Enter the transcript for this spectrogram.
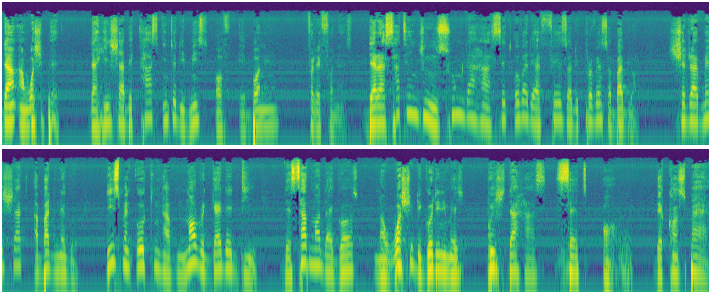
down and worshipeth, that he shall be cast into the midst of a burning furnace. There are certain Jews whom thou hast set over the affairs of the province of Babylon, Shadrach, Meshach, Abednego. These men, O king, have not regarded thee. They serve not thy gods, nor worship the golden image which thou hast set up. They conspire,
